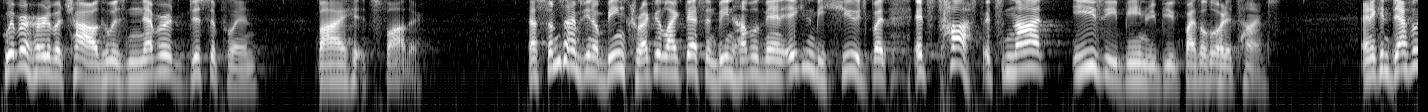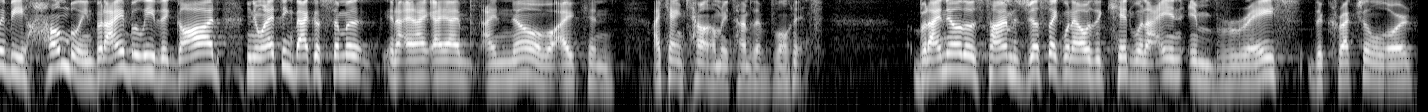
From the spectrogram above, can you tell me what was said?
Whoever heard of a child who is never disciplined by its father? Now, sometimes, you know, being corrected like this and being humbled, man, it can be huge, but it's tough. It's not easy being rebuked by the Lord at times. And it can definitely be humbling, but I believe that God, you know, when I think back of some of, and I, I, I, I know I can, I can't count how many times I've blown it. But I know those times, just like when I was a kid, when I embrace the correction of the Lord,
